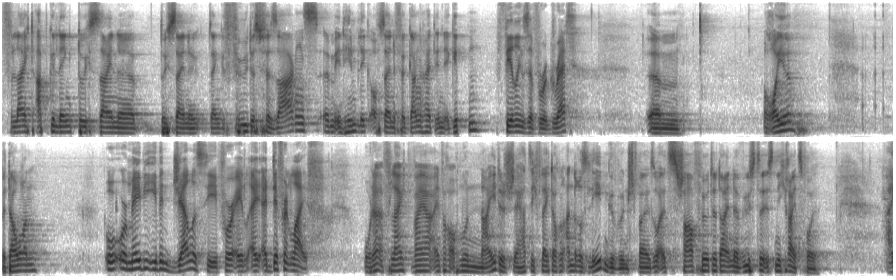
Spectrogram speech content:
Vielleicht abgelenkt durch, seine, durch seine, sein Gefühl des Versagens ähm, im Hinblick auf seine Vergangenheit in Ägypten. feelings of regret, Ähm, Reue, Bedauern. Or, or maybe even jealousy for a, a, a different life. Oder vielleicht war er einfach auch nur neidisch. Er hat sich vielleicht auch ein anderes Leben gewünscht, weil so als Schafhirte da in der Wüste ist nicht reizvoll. I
